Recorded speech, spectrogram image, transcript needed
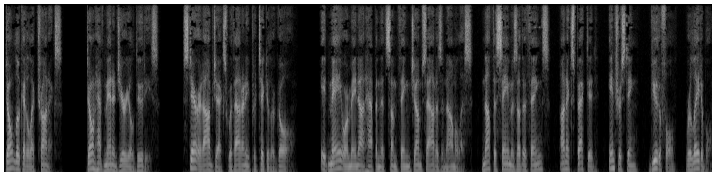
Don't look at electronics. Don't have managerial duties. Stare at objects without any particular goal. It may or may not happen that something jumps out as anomalous, not the same as other things, unexpected, interesting, beautiful, relatable.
